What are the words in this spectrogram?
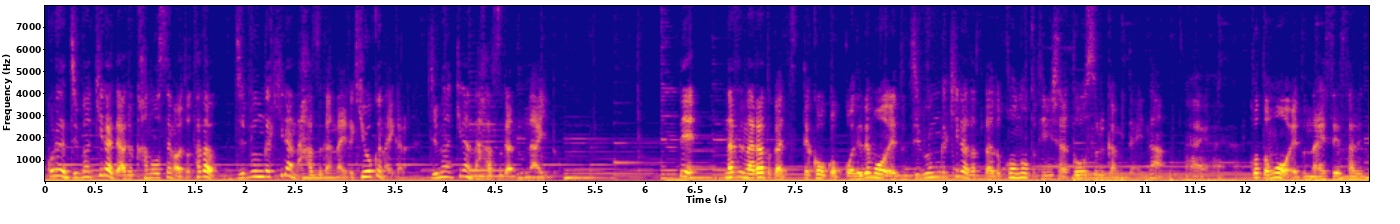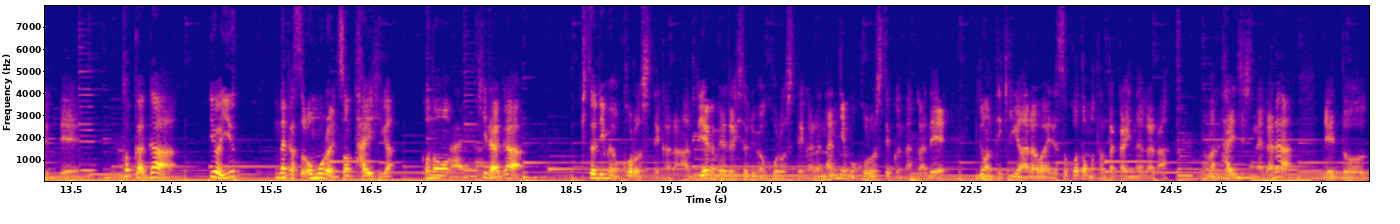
これが自分がキラである可能性もあるとただ自分がキラなはずがないと。記憶ないから。自分がキラなはずがないと。でなぜならとかっつってこうこうこうででも、えっと、自分がキラだったらこのノート手にしたらどうするかみたいなことも、えっと、内省されててとかが要はゆなんかそのおもろいその対比が。このキラが、はいはい。はい1人目を殺してからリアルにやた1人目を殺してから何人も殺していく中でいろんな敵が現れてそことも戦いながら、まあ、対峙しながら、えーと、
